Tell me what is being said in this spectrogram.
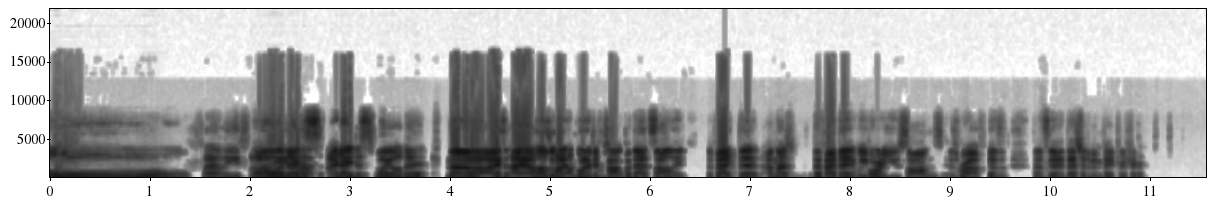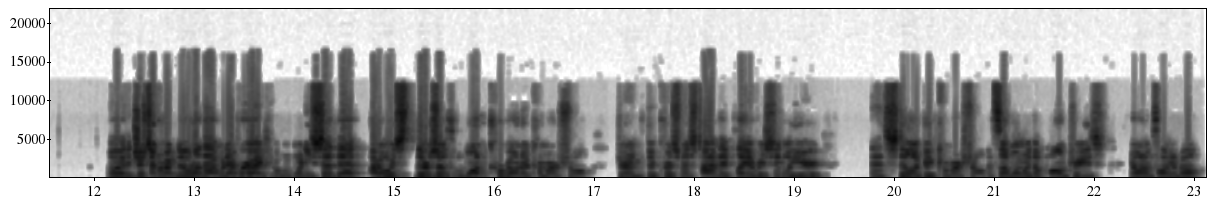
Oh, Feliz Oh, and I just and I just spoiled it. No, no, no. I, I, I was going. I'm going a different song, but that's solid. The fact that I'm not. The fact that we've already used songs is rough because that's good. That should have been paid for sure. Well, just a All quick right. note on that. Whenever I when you said that, I always there's a one Corona commercial during the Christmas time they play every single year, and it's still a good commercial. It's that one with the palm trees. You know what I'm talking about?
